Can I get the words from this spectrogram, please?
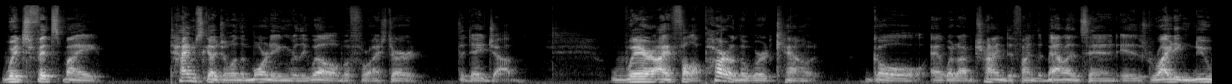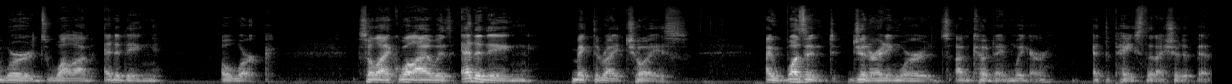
Which fits my time schedule in the morning really well before i start the day job. Where i fall apart on the word count goal and what i'm trying to find the balance in is writing new words while i'm editing a work. So like while i was editing make the right choice I wasn't generating words on Codename Winger at the pace that I should have been.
